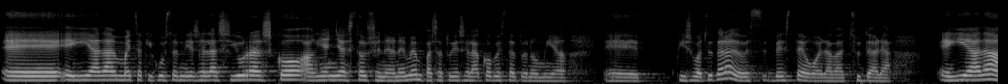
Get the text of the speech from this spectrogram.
e, egia da emaitzak ikusten diesela ziurrasko agian ja ez dauzenean hemen, pasatu diezelako beste autonomia e, pisu batzutara edo beste egoera batzutara. Egia da,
